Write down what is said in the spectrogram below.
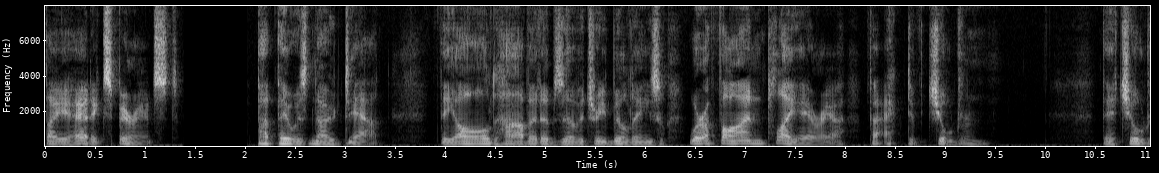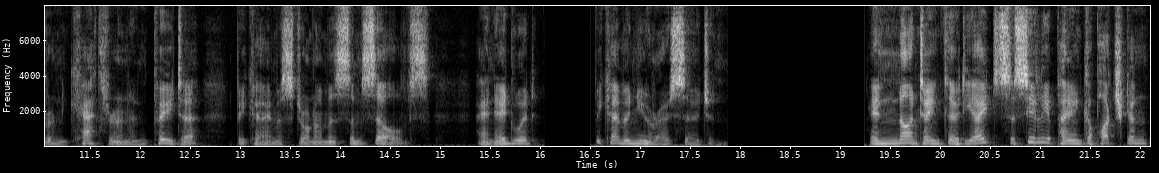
they had experienced. But there was no doubt the old Harvard Observatory buildings were a fine play area for active children. Their children, Catherine and Peter, became astronomers themselves, and Edward became a neurosurgeon. In 1938, Cecilia Payne Gaposchkin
